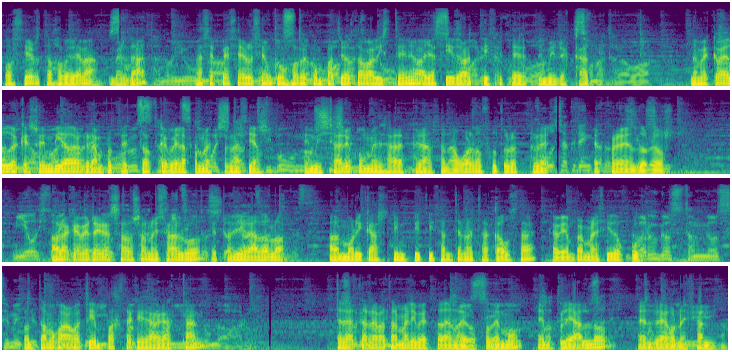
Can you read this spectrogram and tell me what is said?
Por cierto, joven Jovedeva, ¿verdad? Me hace especial ilusión que un joven compatriota balistenio haya sido el artífice de mi rescate. No me cabe duda que soy enviado al gran protector que vela por nuestra nación. Emisario con mensaje de esperanza. Nos aguarda un futuro esplendoroso. Ahora que habéis regresado sano y salvo, están llegados los almóricas simpatizantes de nuestra causa que habían permanecido ocultos. Contamos con algo de tiempo hasta que Gargastán trate de arrebatarme libertad de nuevo. Podemos emplearlo en reorganizarnos.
